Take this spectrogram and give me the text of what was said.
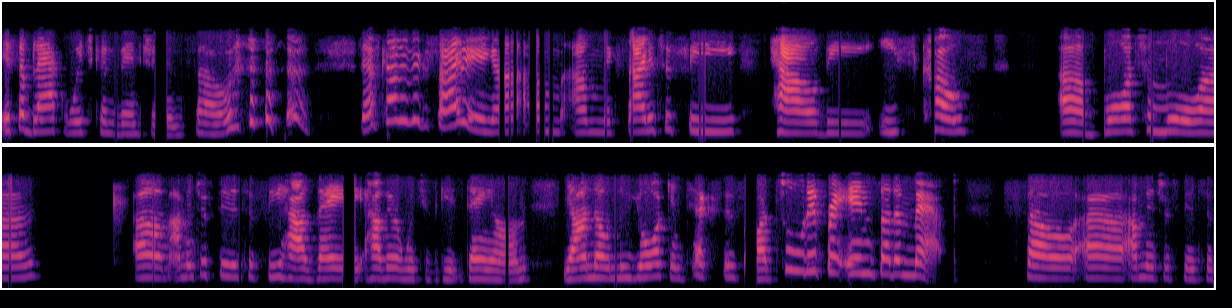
it's a Black Witch convention. So that's kind of exciting. I'm, I'm excited to see how the East Coast, uh, Baltimore, um, I'm interested to see how they how their witches get down. Y'all know New York and Texas are two different ends of the map. So uh, I'm interested to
